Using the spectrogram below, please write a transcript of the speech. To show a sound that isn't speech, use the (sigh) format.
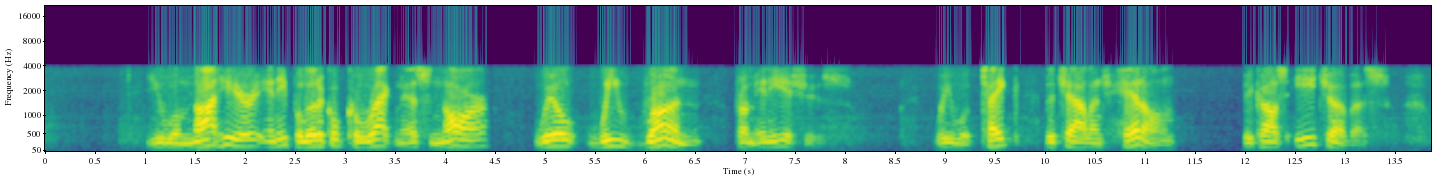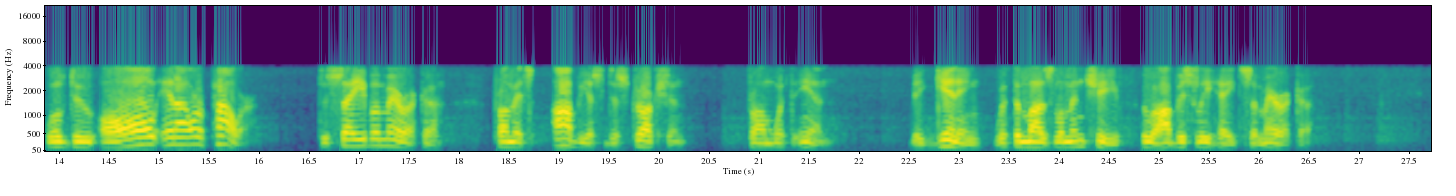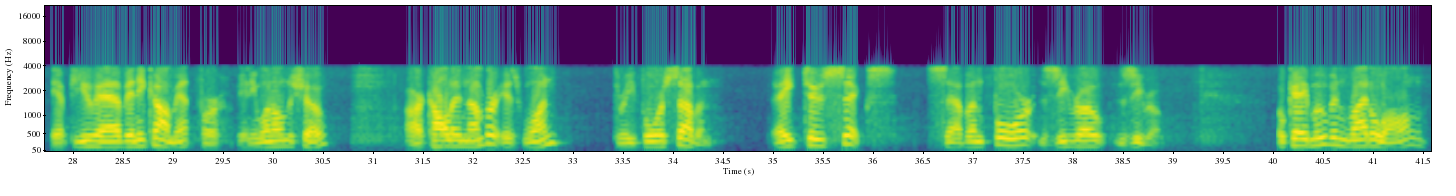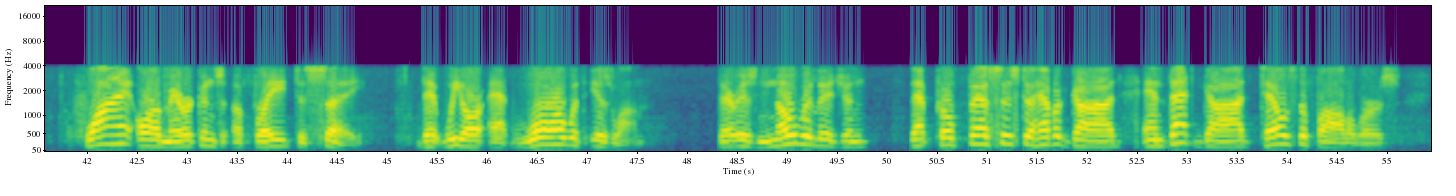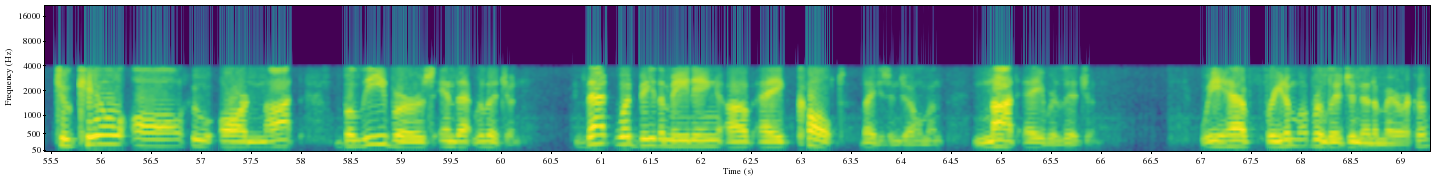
You will not hear any political correctness, nor will we run from any issues. We will take the challenge head on because each of us will do all in our power to save America from its obvious destruction from within, beginning with the Muslim in chief who obviously hates America. If you have any comment for anyone on the show, our call in number is 1 347 826 7400. Okay, moving right along. Why are Americans afraid to say that we are at war with Islam? There is no religion that professes to have a God, and that God tells the followers to kill all who are not believers in that religion. That would be the meaning of a cult, ladies and gentlemen, not a religion. We have freedom of religion in America.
